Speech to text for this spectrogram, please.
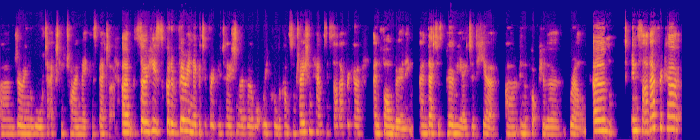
um, during the war to actually try and make this better. Um, so he's got a very negative reputation over what we call the concentration camps in South Africa and farm burning, and that has permeated here uh, in the popular realm. Um, in South Africa,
